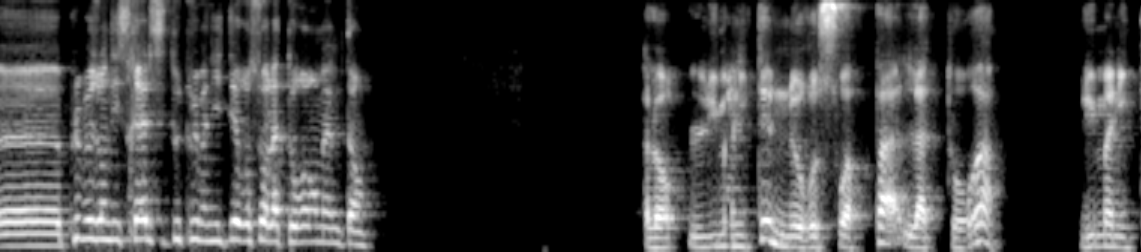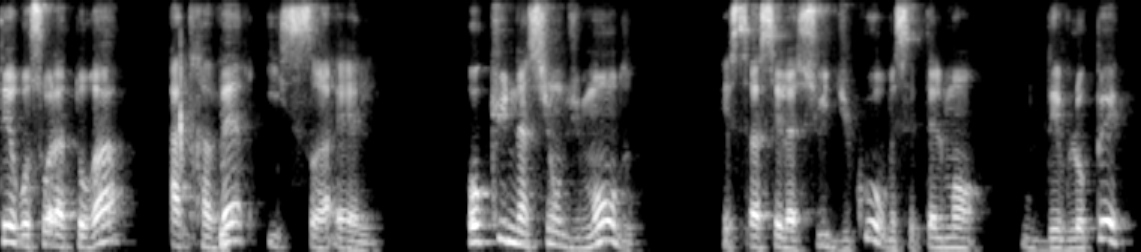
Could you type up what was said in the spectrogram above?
Euh, plus besoin d'Israël si toute l'humanité reçoit la Torah en même temps? Alors, l'humanité ne reçoit pas la Torah. L'humanité reçoit la Torah à travers Israël. Aucune nation du monde, et ça c'est la suite du cours, mais c'est tellement développé,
